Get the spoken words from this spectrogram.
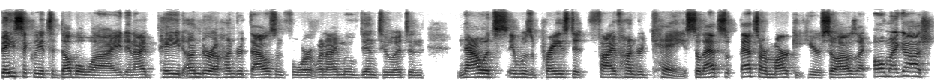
basically it's a double wide, and I paid under a hundred thousand for it when I moved into it. And now it's it was appraised at 500k so that's that's our market here so i was like oh my gosh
